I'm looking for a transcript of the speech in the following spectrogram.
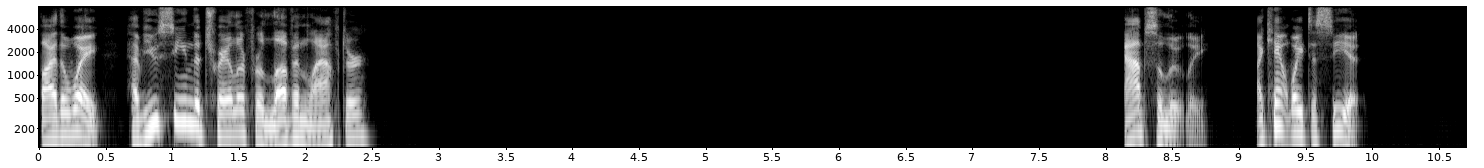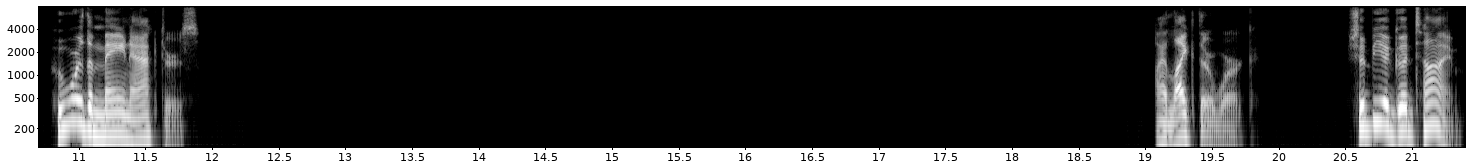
By the way, have you seen the trailer for Love and Laughter? Absolutely. I can't wait to see it. Who are the main actors? I like their work. Should be a good time.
